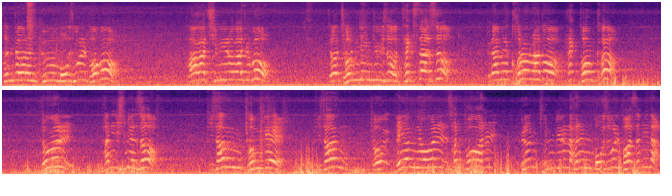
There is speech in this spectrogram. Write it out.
선정하는 그 모습을 보고 화가 치밀어가지고 저 전쟁주의소 텍사스 그 다음에 코로나도 핵벙커 등을 다니시면서 비상경제, 비상 대응령을 선포할 그런 준비를 하는 모습을 봤습니다.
